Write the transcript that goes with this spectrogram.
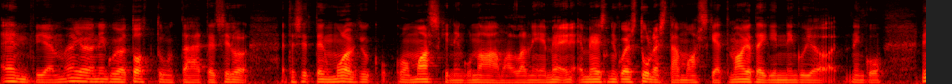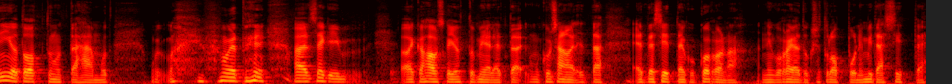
en tiedä, mä oon jo, niin kuin jo tottunut tähän, että silloin että sitten kun mullakin kun on maski niin kuin naamalla, niin me, me ei niin kuin edes tunne sitä maskia, että mä oon jotenkin niin kuin jo, niin kuin, niin jo tottunut tähän, mutta mut, mut, vähän sekin aika hauska juttu mieleen, että kun sanoit, että, että sitten kun korona niin kuin rajoitukset loppuu, niin mitä sitten?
